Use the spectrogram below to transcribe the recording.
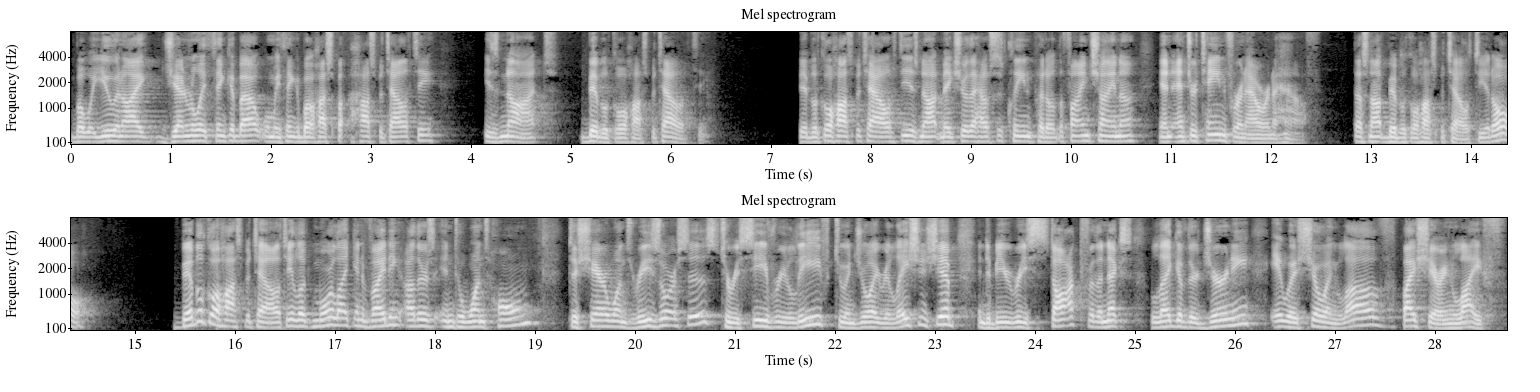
but what you and I generally think about when we think about hosp- hospitality is not biblical hospitality. Biblical hospitality is not make sure the house is clean, put out the fine china, and entertain for an hour and a half. That's not biblical hospitality at all. Biblical hospitality looked more like inviting others into one's home to share one's resources, to receive relief, to enjoy relationship, and to be restocked for the next leg of their journey. It was showing love by sharing life.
